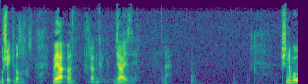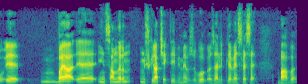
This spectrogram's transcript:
Bu şekil olmaz. Veya ön dönmek. Caiz değil. Evet. Şimdi bu e, bayağı e, insanların müşkilat çektiği bir mevzu bu. Özellikle vesvese babı.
